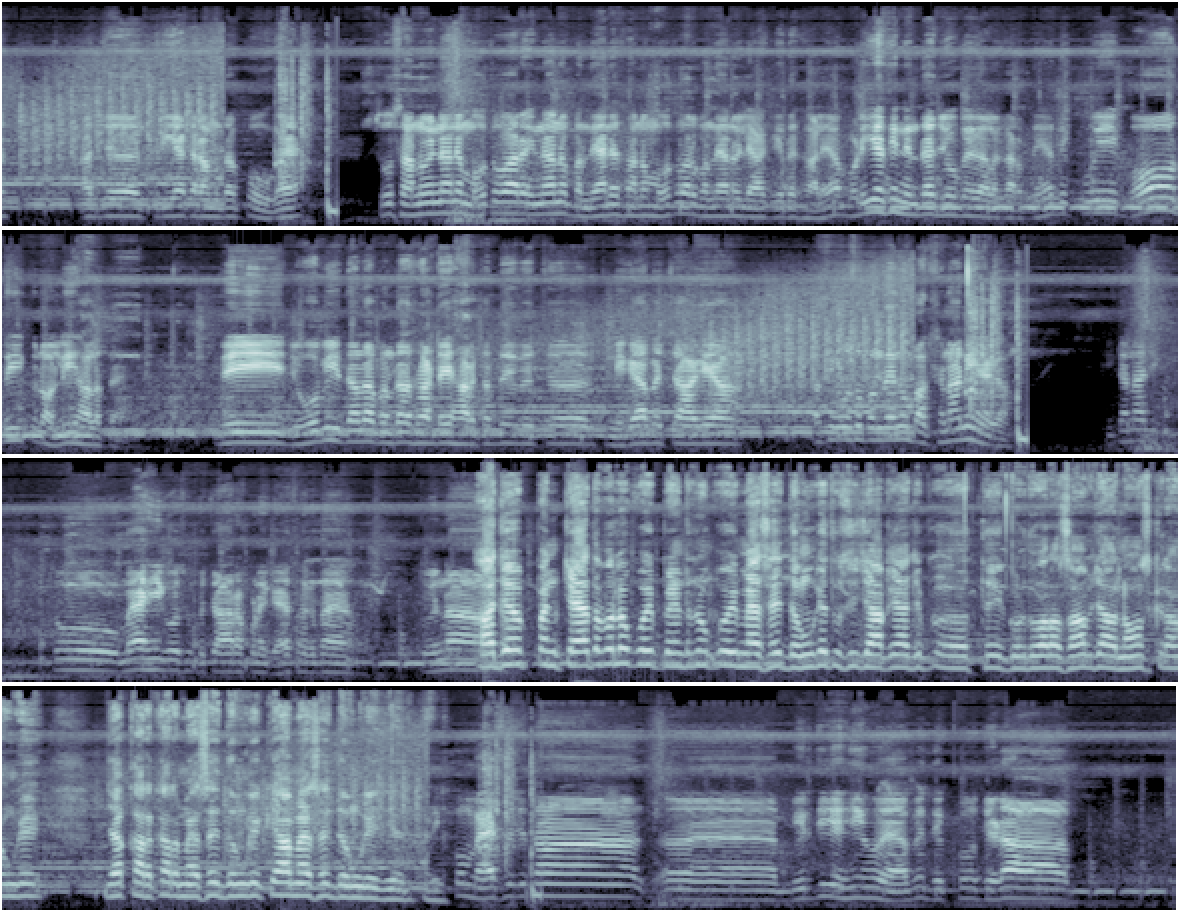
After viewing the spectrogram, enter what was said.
ਅੱਜ ਕਿਰਿਆ ਕਰਮ ਦਾ ਭੋਗ ਹੈ। ਸੋ ਸਾਨੂੰ ਇਹਨਾਂ ਨੇ ਮੋਹਤਵਾਰ ਇਹਨਾਂ ਨੂੰ ਬੰਦਿਆਂ ਨੇ, ਸਾਨੂੰ ਮੋਹਤਵਾਰ ਬੰਦਿਆਂ ਨੂੰ ਲਿਆ ਕੇ ਦਿਖਾ ਲਿਆ। ਬੜੀ ਅਸੀਂ ਨਿੰਦਾਯੋਗ ਗੱਲ ਕਰਦੇ ਆ ਦੇਖੋ, ਇਹ ਬਹੁਤ ਹੀ ਘਨੌਲੀ ਹਾਲਤ ਹੈ। ਵੀ ਜੋ ਵੀ ਇਦਾਂ ਦਾ ਬੰਦਾ ਸਾਡੇ ਹਰਕਤ ਦੇ ਵਿੱਚ, ਨਿਗਾਹ ਵਿੱਚ ਆ ਗਿਆ, ਅਸੀਂ ਉਸ ਬੰਦੇ ਨੂੰ ਬਖਸ਼ਣਾ ਨਹੀਂ ਹੈਗਾ। ਠੀਕ ਹੈ ਨਾ ਜੀ? ਸੋ ਮੈਂ ਹੀ ਕੁਝ ਵਿਚਾਰ ਆਪਣੇ ਕਹਿ ਸਕਦਾ ਆ ਇਹਨਾਂ ਅੱਜ ਪੰਚਾਇਤ ਵੱਲੋਂ ਕੋਈ ਪਿੰਡ ਨੂੰ ਕੋਈ ਮੈਸੇਜ ਦਵੋਗੇ ਤੁਸੀਂ ਜਾ ਕੇ ਅੱਜ ਅ, ਉੱਥੇ ਗੁਰਦੁਆਰਾ ਸਾਹਿਬ ਜਾ ਅਨਾਉਂਸ ਕਰਾਉਂਗੇ ਜਾਂ ਘਰ ਘਰ ਮੈਸੇਜ ਦਵੋਗੇ? ਕਿਆ ਮੈਸੇਜ ਦਵੋਗੇ ਜੀ ਅੱਜ? ਦੇਖੋ ਮੈਸੇਜ ਤਾਂ ਅਹ, ਵੀਰ ਜੀ ਇਹੀ ਹੋਇਆ ਵੀ ਦੇਖੋ ਜਿਹੜਾ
